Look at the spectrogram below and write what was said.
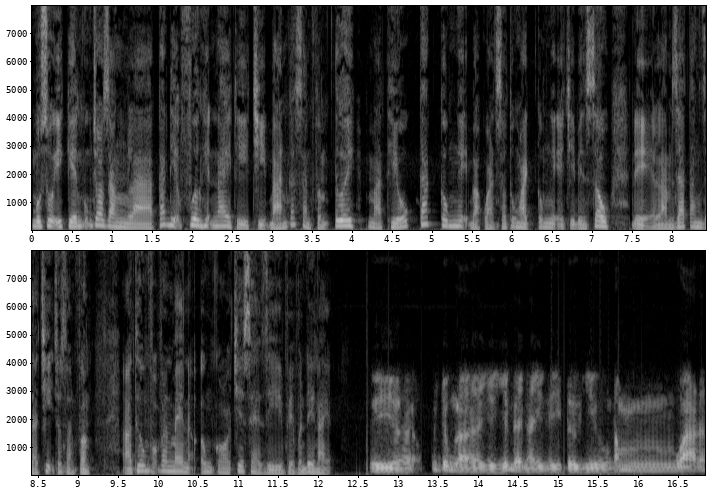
Một số ý kiến cũng cho rằng là các địa phương hiện nay thì chỉ bán các sản phẩm tươi mà thiếu các công nghệ bảo quản sau thu hoạch, công nghệ chế biến sâu để làm gia tăng giá trị cho sản phẩm. À, thưa ông Võ Văn Men, ông có chia sẻ gì về vấn đề này ạ? Thì ờ, nói chung là vấn đề này thì từ nhiều năm qua đó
